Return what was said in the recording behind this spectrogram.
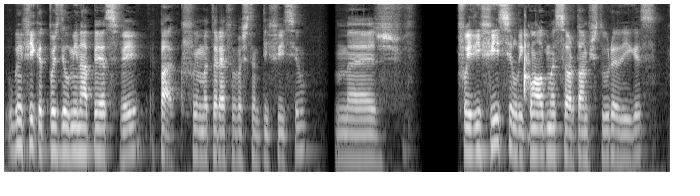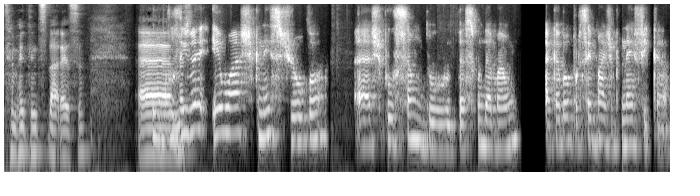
O Benfica, depois de eliminar a PSV, pá, que foi uma tarefa bastante difícil, mas foi difícil e com alguma sorte à mistura, diga-se. Também tem de se dar essa. Uh, Inclusive, mas... eu acho que nesse jogo a expulsão do, da segunda mão acabou por ser mais benéfica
